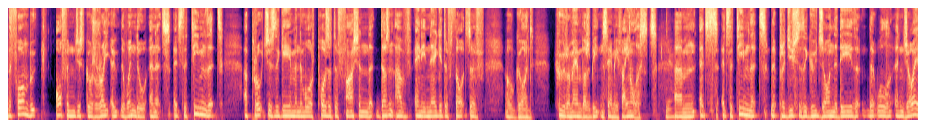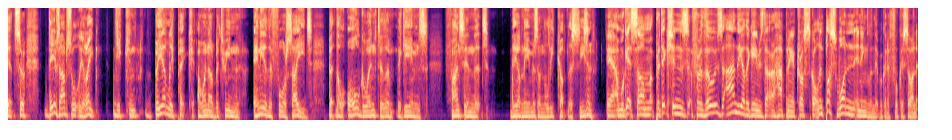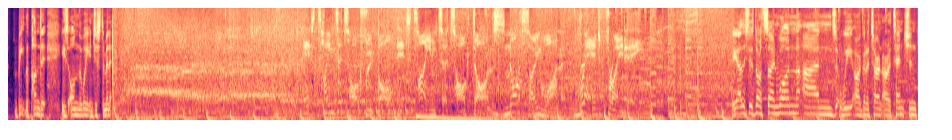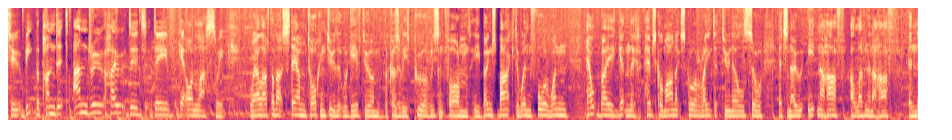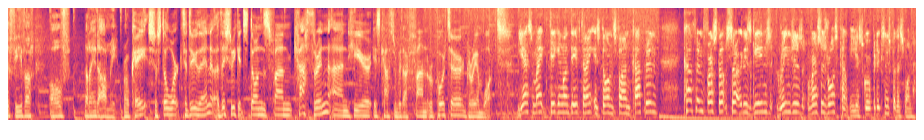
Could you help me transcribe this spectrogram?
the form book often just goes right out the window, and it's it's the team that approaches the game in the more positive fashion that doesn't have any negative thoughts of, oh God, who remembers beating semi-finalists? Yeah. Um, it's it's the team that that produces the goods on the day that that will enjoy it. So Dave's absolutely right. You can barely pick a winner between any of the four sides, but they'll all go into the, the games fancying that their name is on the League Cup this season. Yeah, and we'll get some predictions for those and the other games that are happening across Scotland, plus one in England that we're going to focus on. Beat the Pundit is on the way in just a minute. It's time to talk football. It's time to talk Dons. North Sound 1, Red Friday. Yeah, this is North Sound 1, and we are going to turn our attention to Beat the Pundit. Andrew, how did Dave get on last week? Well, after that stern talking to that we gave to him because of his poor recent form, he bounced back to win 4 1, helped by getting the Hibs Kilmarnock score right at 2 0. So it's now 8.5, 11.5 in the favour of the Red Army. Okay, so still work to do then. This week it's Don's fan Catherine, and here is Catherine with our fan reporter Graham Watts. Yes, Mike, taking on Dave tonight is Don's fan Catherine. Catherine, first up, Saturday's games Rangers versus Ross County. Your score predictions for this one?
